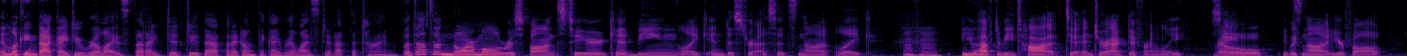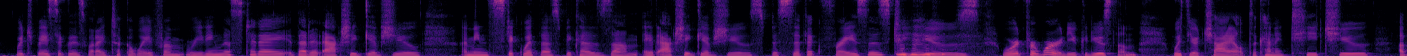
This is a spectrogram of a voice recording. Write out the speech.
And looking back, I do realize that I did do that, but I don't think I realized it at the time. But that's a normal response to your kid being like in distress. It's not like Mm-hmm. you have to be taught to interact differently. Right. So it's Which- not your fault. which basically is what I took away from reading this today that it actually gives you I mean stick with us because um, it actually gives you specific phrases to use word for word you could use them with your child to kind of teach you a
